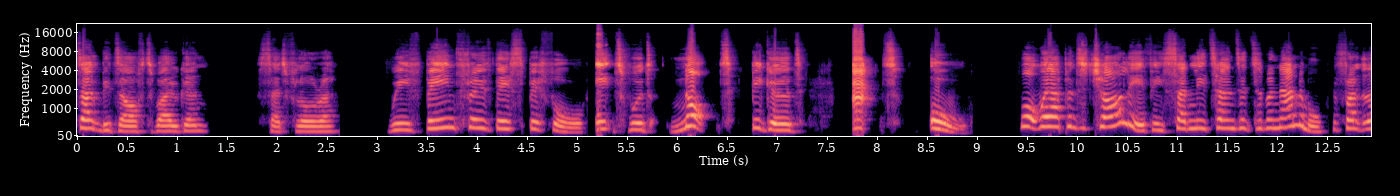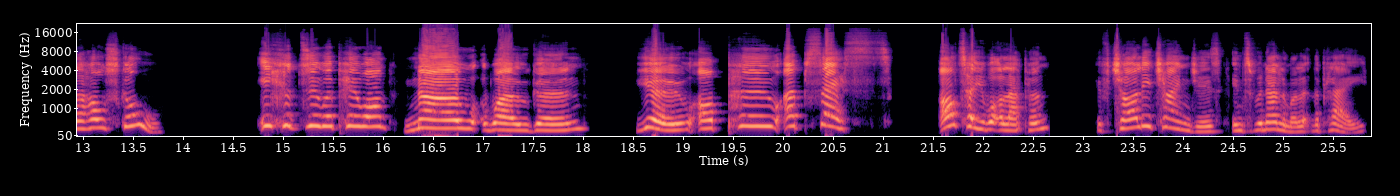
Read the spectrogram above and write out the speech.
Don't be daft, Wogan, said Flora. We've been through this before. It would not be good at all. What will happen to Charlie if he suddenly turns into an animal in front of the whole school? He could do a poo on. No, Wogan. You are poo obsessed. I'll tell you what'll happen. If Charlie changes into an animal at the play,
